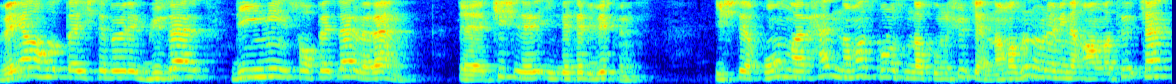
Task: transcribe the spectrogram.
veyahut da işte böyle güzel dini sohbetler veren e, kişileri izletebilirsiniz. İşte onlar hem namaz konusunda konuşurken, namazın önemini anlatırken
